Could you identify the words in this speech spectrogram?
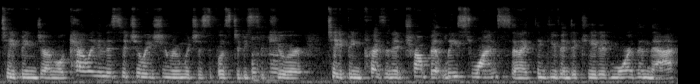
taping General Kelly in the Situation Room, which is supposed to be mm-hmm. secure, taping President Trump at least once, and I think you've indicated more than that?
